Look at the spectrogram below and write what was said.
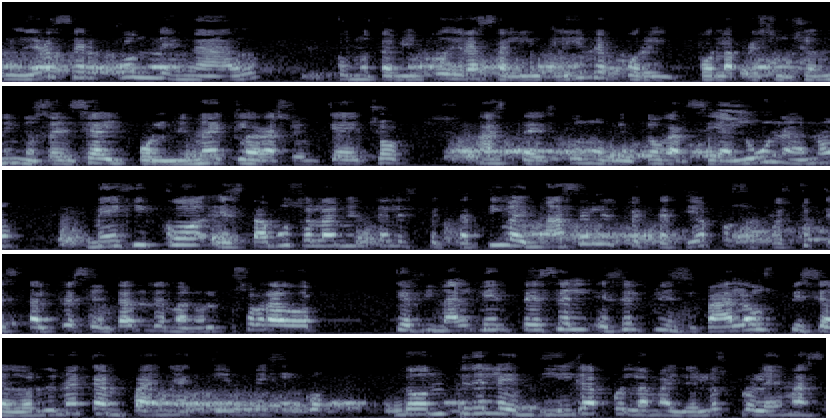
pudiera ser condenado como también pudiera salir libre por, el, por la presunción de inocencia y por la misma declaración que ha hecho hasta este momento García Luna, ¿no? México estamos solamente a la expectativa y más a la expectativa, por supuesto, que está el presidente Andrés Manuel Obrador, que finalmente es el, es el principal auspiciador de una campaña aquí en México, donde le endilga pues la mayoría de los problemas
